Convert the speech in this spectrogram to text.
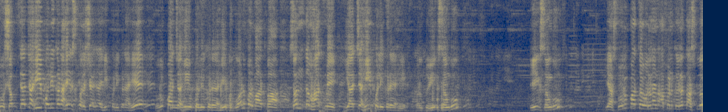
तो शब्दाच्याही पलीकडे आहे स्पर्शाच्याही पलीकडे आहे रूपाच्याही पलीकडे आहे भगवान परमात्मा संत महात्मे याच्याही पलीकडे आहे. परंतु एक सांगू एक सांगू या स्वरूपाचं वर्णन आपण करत असलो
